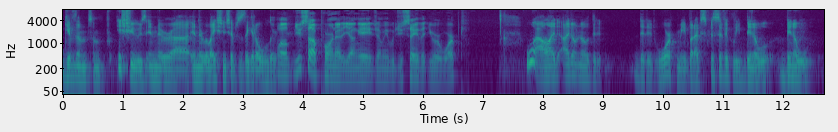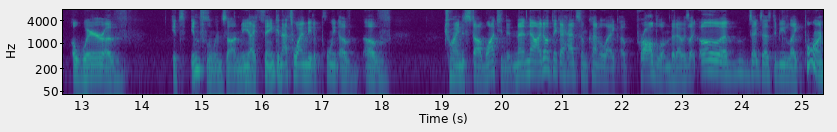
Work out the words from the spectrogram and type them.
give them some issues in their uh, in their relationships as they get older. Well, you saw porn at a young age. I mean, would you say that you were warped? Well, I, I don't know that it, that it warped me, but I've specifically been a, been a, aware of its influence on me. I think, and that's why I made a point of of trying to stop watching it. Now, I don't think I had some kind of like a problem that I was like, oh, uh, sex has to be like porn.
